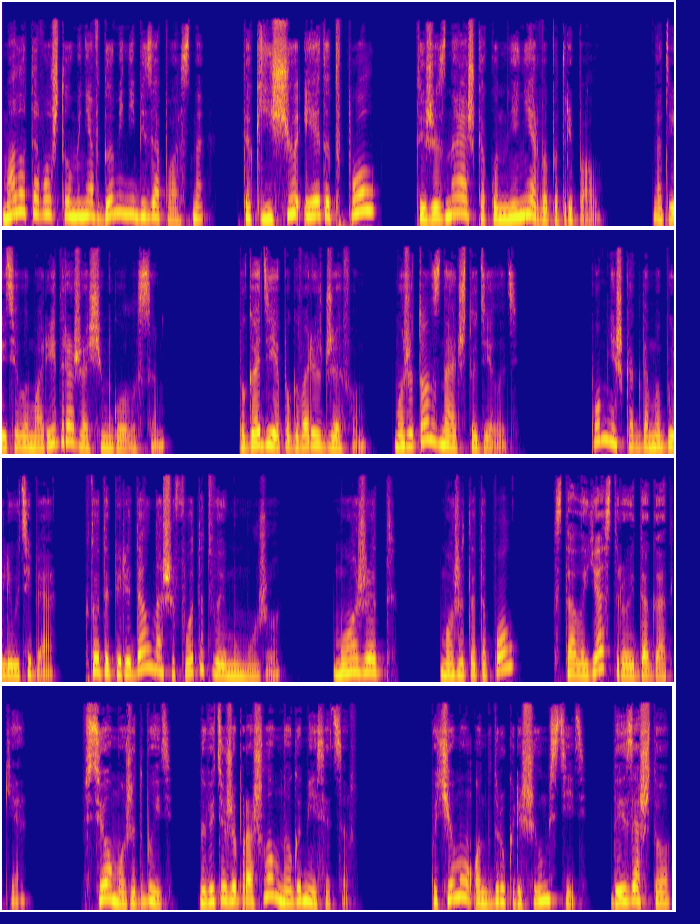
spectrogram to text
Мало того, что у меня в доме небезопасно, так еще и этот Пол? Ты же знаешь, как он мне нервы потрепал!» Ответила Мари дрожащим голосом. «Погоди, я поговорю с Джеффом. Может, он знает, что делать. Помнишь, когда мы были у тебя, кто-то передал наши фото твоему мужу. Может... Может, это Пол? Стала я строить догадки. Все может быть, но ведь уже прошло много месяцев. Почему он вдруг решил мстить? Да и за что?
